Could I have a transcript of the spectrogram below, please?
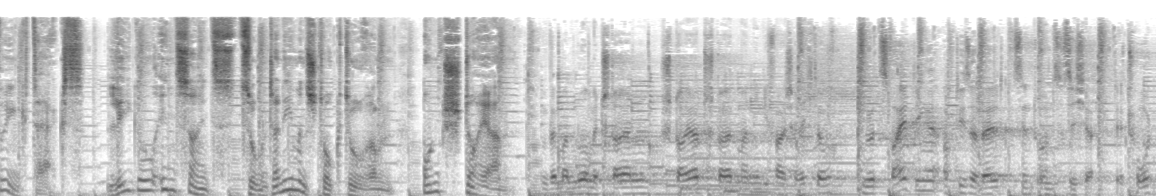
ThinkTax. Legal Insights zu Unternehmensstrukturen und Steuern. Und wenn man nur mit Steuern steuert, steuert man in die falsche Richtung. Nur zwei Dinge auf dieser Welt sind uns sicher. Der Tod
